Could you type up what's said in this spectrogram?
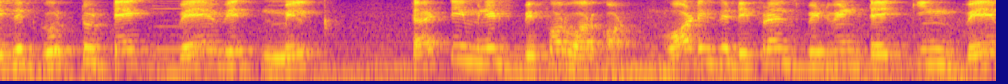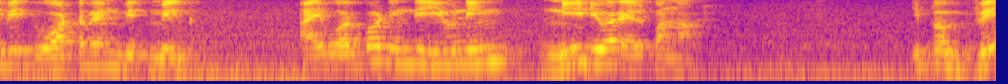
is it good to take whey with milk 30 minutes before workout. What is the difference between taking whey with water and with milk? I work out in the evening, need your help அண்ணா இப்போ வே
